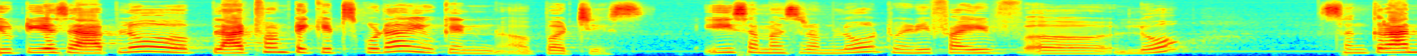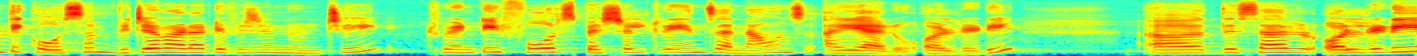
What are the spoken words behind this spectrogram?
యూటీఎస్ యాప్లో ప్లాట్ఫామ్ టికెట్స్ కూడా యూ కెన్ పర్చేస్ ఈ సంవత్సరంలో ట్వంటీ ఫైవ్లో సంక్రాంతి కోసం విజయవాడ డివిజన్ నుంచి twenty four special trains announce అయ్యారు already this are already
